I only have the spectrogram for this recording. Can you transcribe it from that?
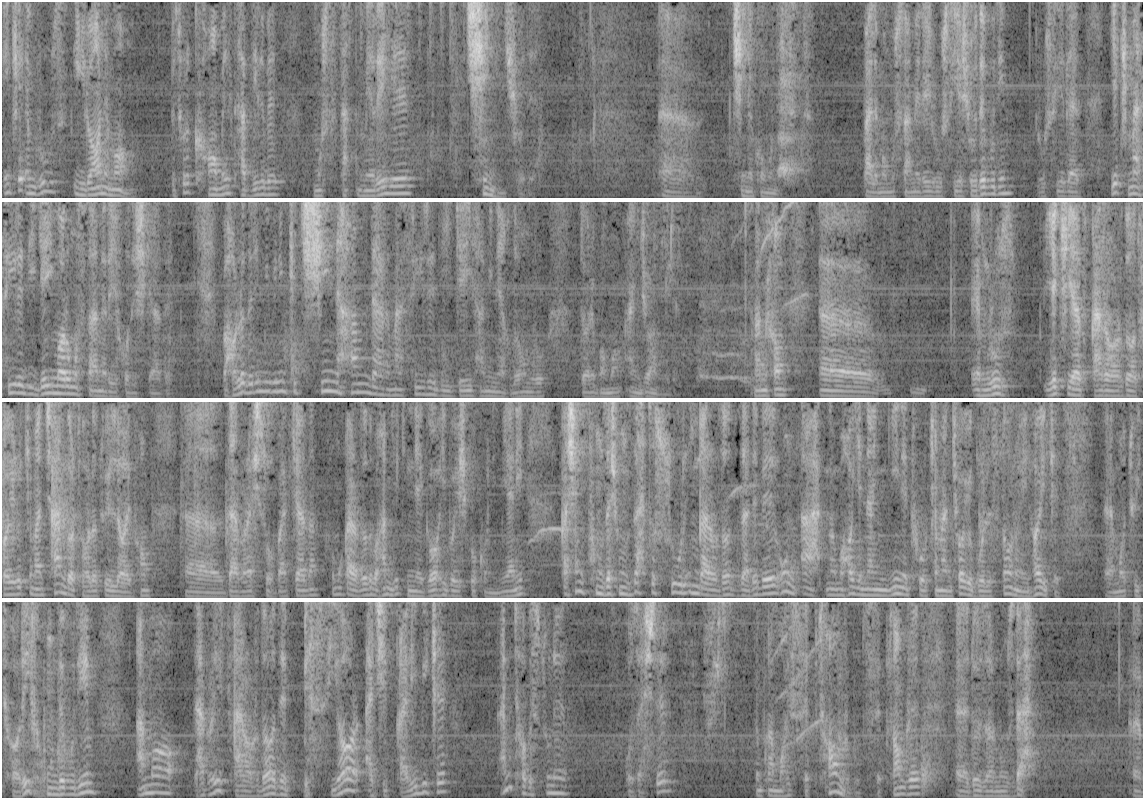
اینکه امروز ایران ما به طور کامل تبدیل به مستعمره چین شده. چین کمونیست. بله ما مستعمره روسیه شده بودیم. روسیه در یک مسیر دیگه ای ما رو مستعمره خودش کرده. و حالا داریم می‌بینیم که چین هم در مسیر دیگه ای همین اقدام رو داره با ما انجام میده. من می‌خوام امروز یکی از قراردادهایی رو که من چند بار تا حالا توی live هم دربارش صحبت کردم خب اون قرارداد با هم یک نگاهی بهش بکنیم. یعنی قشنگ 15 16 تا سور این قرارداد زده به اون عهدنامه های ننگین ترکمنچای و گلستان و اینهایی که ما توی تاریخ خونده بودیم. اما درباره یک قرارداد بسیار عجیب غریبی که همین تابستون گذشته فکر کنم ماه سپتامبر بود سپتامبر 2019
